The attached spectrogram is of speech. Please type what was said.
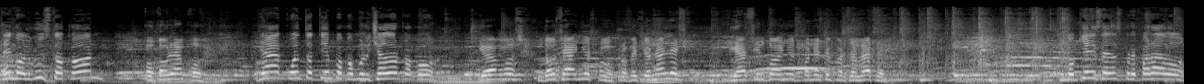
Tengo el gusto con Coco Blanco. ¿Ya cuánto tiempo como luchador, Coco? Llevamos 12 años como profesionales y ya 5 años con este personaje. ¿Con quiénes te has preparado?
